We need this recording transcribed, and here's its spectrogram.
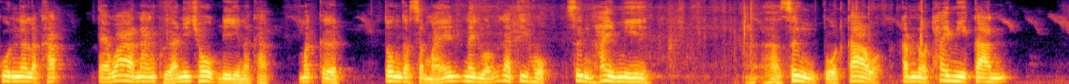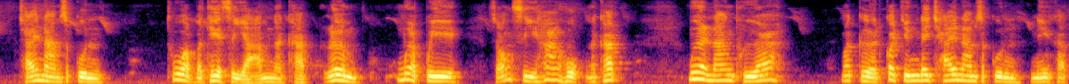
กุลนั่นแหละครับ แต่ว่านางเผือนี่โชคดีนะครับ มาเกิดตรงกับสมัยในหลวงรัชกาลที่ 6 ซึ่งให้มีซึ่งโปรดเกล้ากำหนดให้มีการใช้นามสกุลทั่วประเทศสยามนะครับ เริ่ม เมื่อปี 2456 นะครับ เมื่อนางเผือมาเกิดก็จึงได้ใช้นามสกุลนี้ครับ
